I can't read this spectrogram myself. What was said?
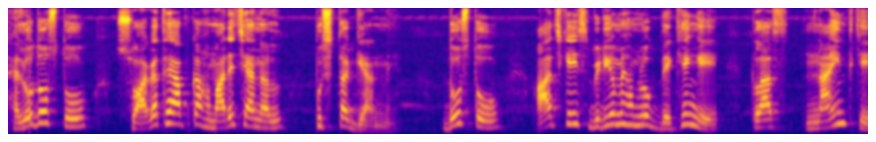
हेलो दोस्तों, स्वागत है आपका हमारे चैनल पुस्तक ज्ञान में। दोस्तों, आज के इस वीडियो में हम लोग देखेंगे क्लास नाइन्थ के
